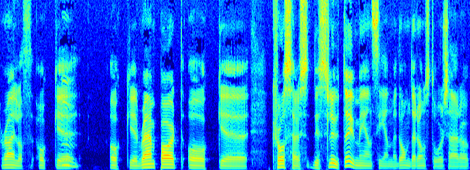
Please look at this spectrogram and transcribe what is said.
Ryloth och, eh, Mm. Och eh, Rampart och eh, Crosshairs. Det slutar ju med en scen med dem där de står så här och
